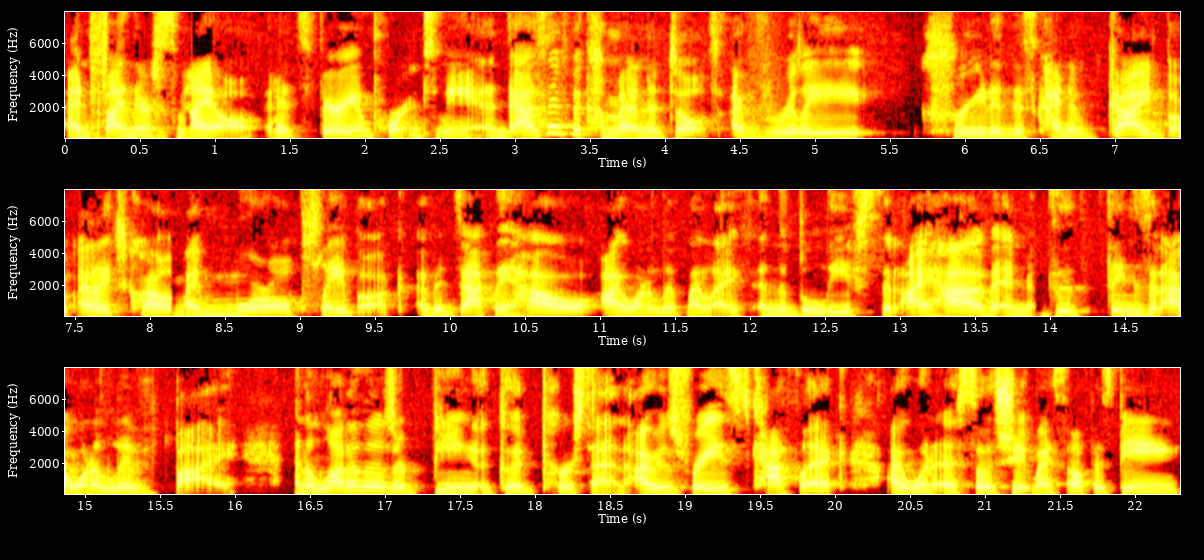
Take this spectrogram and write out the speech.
and find their smile. And it's very important to me. And as I've become an adult, I've really created this kind of guidebook. I like to call it my moral playbook of exactly how I want to live my life and the beliefs that I have and the things that I want to live by. And a lot of those are being a good person. I was raised Catholic. I wouldn't associate myself as being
